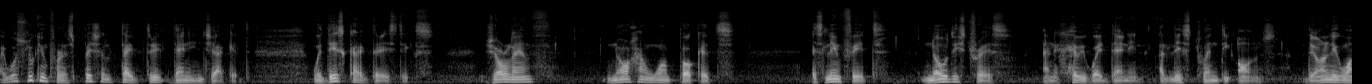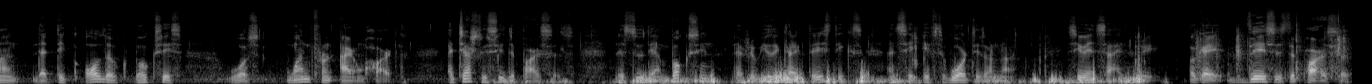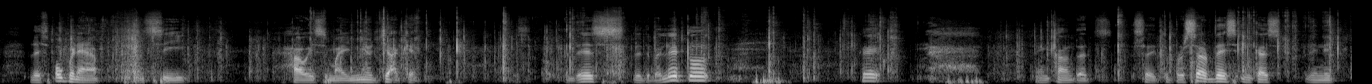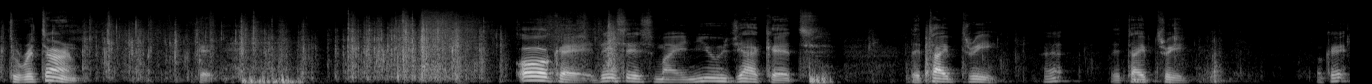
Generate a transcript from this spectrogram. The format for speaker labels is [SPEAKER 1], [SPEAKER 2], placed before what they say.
[SPEAKER 1] I was looking for a special Type 3 denim jacket with these characteristics. Short length, no handwarmer pockets, slim fit, no distress, and a heavyweight denim, at least 20 ounce. The only one that ticked all the boxes was one from Ironheart. I just received the parcels. Let's do the unboxing, let's review the characteristics and see if it's worth it or not. See you inside. Okay, this is the parcel. Let's open up and see how is my new jacket. This little by little. Okay, and count that. So to preserve this in case they need to return. Okay. Okay, this is my new jacket, the Type 3, eh? the Type 3. Okay,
